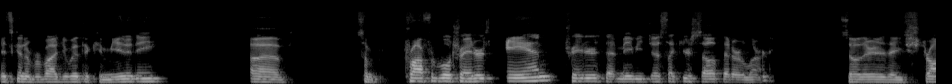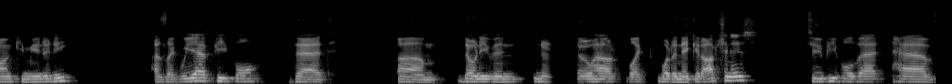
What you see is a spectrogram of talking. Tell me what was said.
It's going to provide you with a community of some profitable traders and traders that maybe just like yourself that are learning. So there is a strong community. I was like, we have people that um, don't even know, know how like what a naked option is to people that have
